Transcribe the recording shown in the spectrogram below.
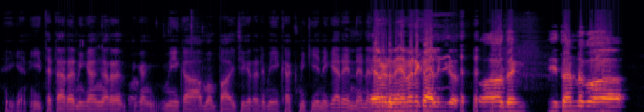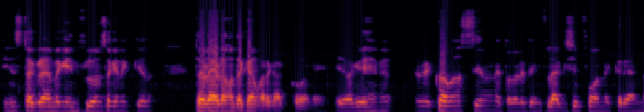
ප්‍රශ්නයන්න ඒගැන හිතට අර නිකං අර මේක ආමම් පාවිච්චි කරට මේකක්නි කියන කරන්න නට මෙහමන කාලික දැන් හිතන්නකෝ ඉන්ස්ටග්‍රෑම් එක ඉන්ෆලුවන්ස කෙනෙක් කියලා. තොඩට හොඳ කැමරකක් ඕනේ. ඒවගේ එක්වමස්යන එතකට තින් ෆලග්ෂිප් ෆෝන් එක කරන්න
